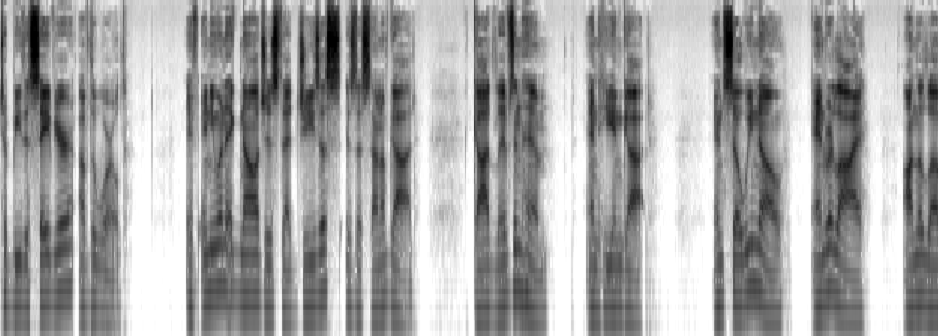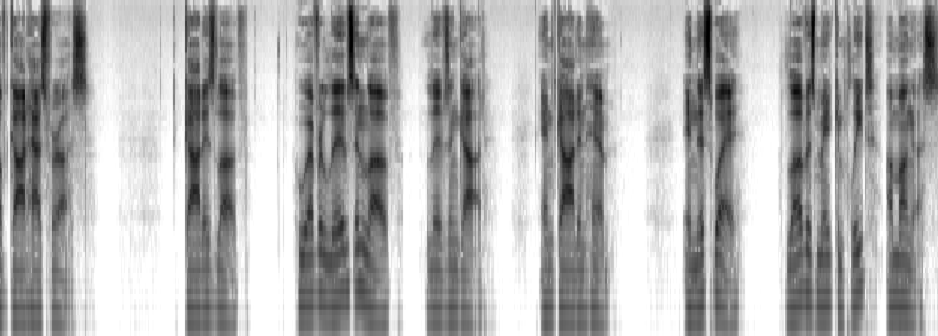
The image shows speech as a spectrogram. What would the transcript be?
to be the Savior of the world. If anyone acknowledges that Jesus is the Son of God, God lives in him, and he in God. And so we know and rely on the love God has for us. God is love. Whoever lives in love lives in God, and God in him. In this way, love is made complete among us,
